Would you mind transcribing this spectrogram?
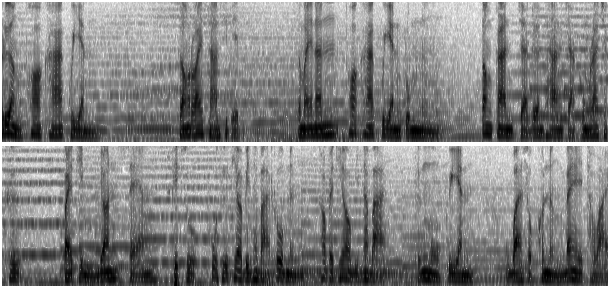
เรื่องพ่อค้าเกวียน 231 สมัยนั้นพ่อค้าเกวียนกลุ่มหนึ่ง ต้องการจะเดินทางจากกรุงราชคฤห์ไปถิ่นย้อนแสง ภิกษุผู้ถือเที่ยวบินทบาทรูปหนึ่งเข้าไปเที่ยวบินทบาทถึงหมู่เกวียน อุบาสกคนหนึ่งได้ถวาย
